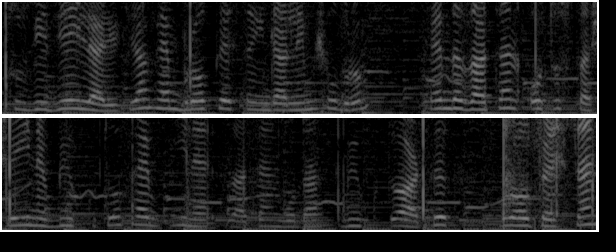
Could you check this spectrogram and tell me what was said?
37'ye ilerleyeceğim. Hem Brawl Pass'ten ilerlemiş olurum. Hem de zaten 30 taşa yine büyük kutu. Hem yine zaten buradan büyük kutu artı Brawl Pass'ten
